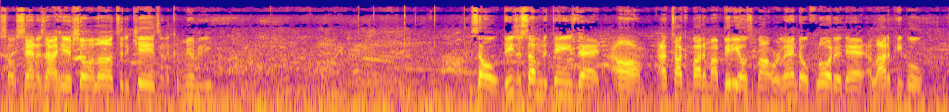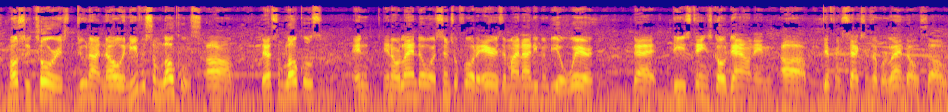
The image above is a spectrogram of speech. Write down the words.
So Santa's out here showing love to the kids in the community. So these are some of the things that um, I talk about in my videos about Orlando, Florida, that a lot of people, mostly tourists, do not know, and even some locals. Um, there's some locals in, in Orlando or Central Florida areas that might not even be aware that these things go down in uh, different sections of Orlando. So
